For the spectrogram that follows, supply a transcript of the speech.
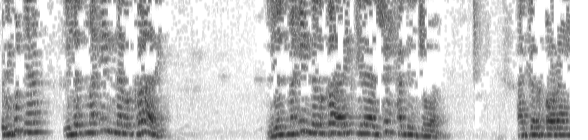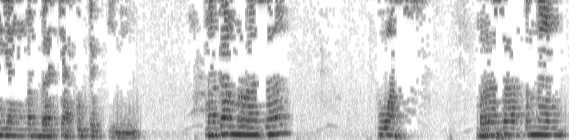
Berikutnya, lihat ma'innal qari. Lihat ma'innal qari ila sihhatil jawab. Agar orang yang membaca kutip ini maka merasa puas, merasa tenang,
